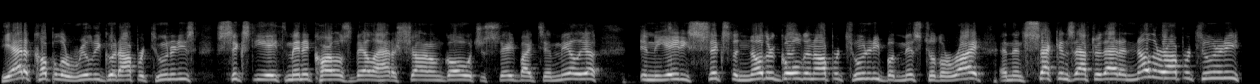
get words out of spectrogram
He had a couple of really good opportunities. 68th minute, Carlos Vela had a shot on goal, which was saved by Tim Melia. In the 86th, another golden opportunity, but missed to the right. And then seconds after that, another opportunity,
